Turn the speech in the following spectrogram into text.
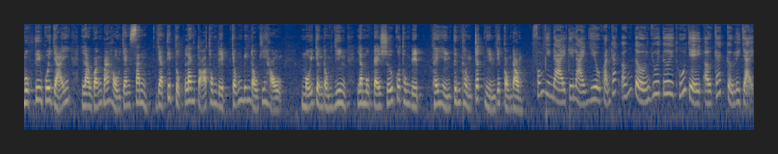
Mục tiêu của giải là quảng bá Hậu Giang xanh và tiếp tục lan tỏa thông điệp chống biến đổi khí hậu. Mỗi vận động viên là một đại sứ của thông điệp, thể hiện tinh thần trách nhiệm với cộng đồng. Phóng viên đài ghi lại nhiều khoảnh khắc ấn tượng, vui tươi, thú vị ở các cự ly chạy.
